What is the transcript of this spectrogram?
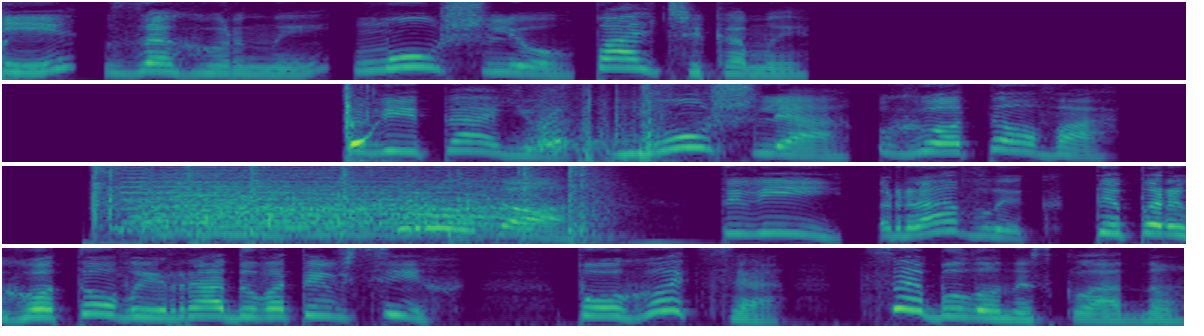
І загорни мушлю пальчиками. Вітаю! Мушля готова! Круто! Твій равлик тепер готовий радувати всіх. Погодься, це було нескладно.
